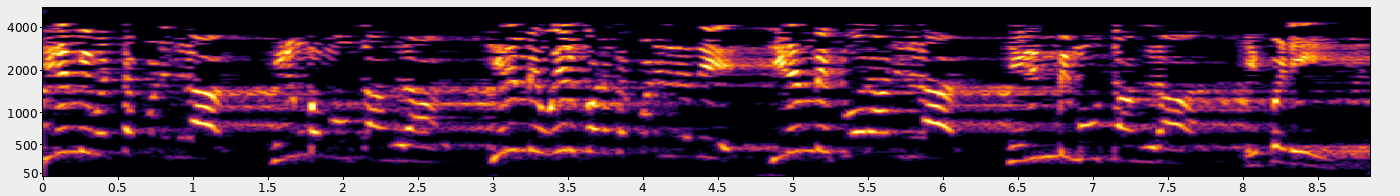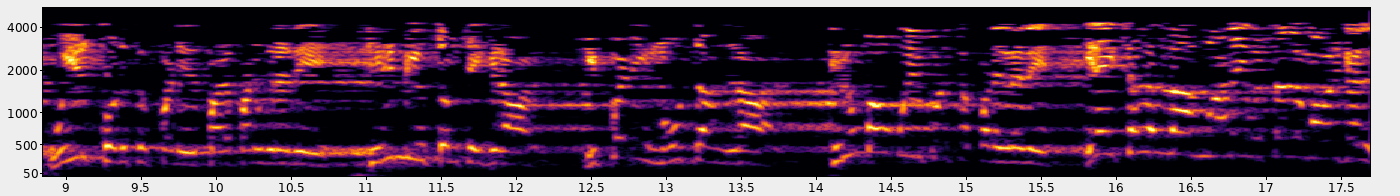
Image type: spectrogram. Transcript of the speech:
திரும்பி வெட்டப்படுகிறார் திரும்ப மௌத்தாகிறார் திரும்பி உயிர் கொடுக்க கொடுக்கப்படுகிறது திரும்பி போராடுகிறார் திரும்பி மௌத்தாகிறார். இப்படி உயிர் கொடுக்கப்படுகிறது திரும்பி யுத்தம் செய்கிறார். இப்படி மௌத்தாகிறார். திரும்பவும் உயிர் கொடுக்கப்படுகிறது. இதை செல்லலாம் அனைவர் செல்லும் அவர்கள்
